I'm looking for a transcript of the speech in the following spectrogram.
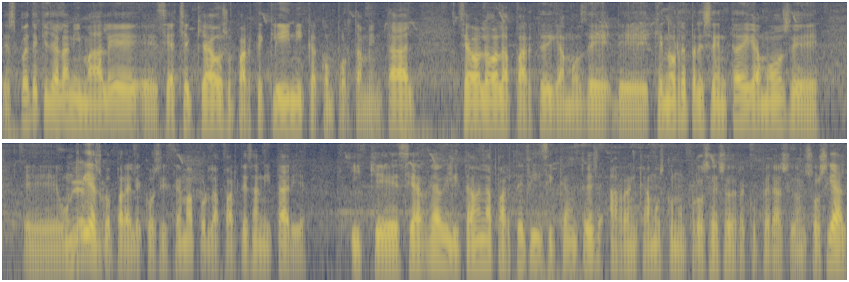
Después de que ya el animal eh, eh, se ha chequeado su parte clínica, comportamental, se ha hablado la parte, digamos, de, que no representa, digamos, eh, un riesgo para el ecosistema por la parte sanitaria y que se ha rehabilitado en la parte física, entonces arrancamos con un proceso de recuperación social.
